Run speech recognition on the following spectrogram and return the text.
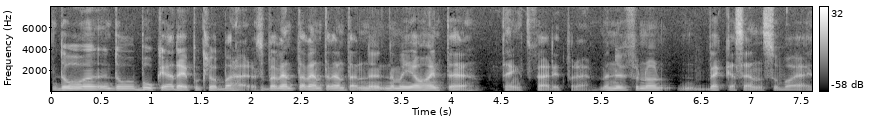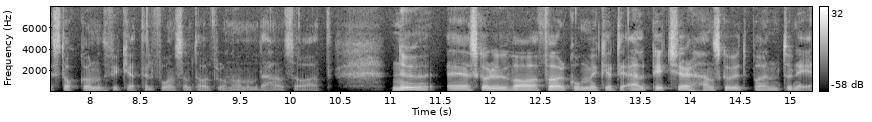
Då, då bokar jag dig på klubbar här. Så bara, vänta, vänta, vänta. Nu, nej, men jag har inte tänkt färdigt på det här. Men nu för någon vecka sedan så var jag i Stockholm och då fick jag ett telefonsamtal från honom där han sa att nu eh, ska du vara förkomiker till Al Pitcher. Han ska ut på en turné.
